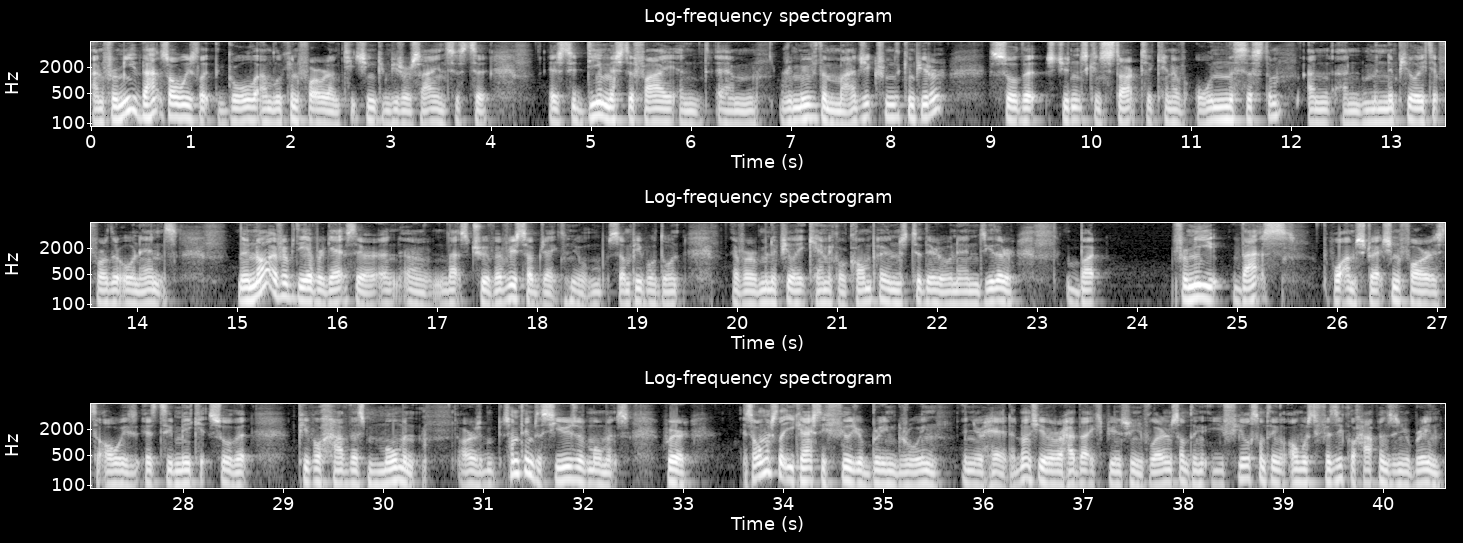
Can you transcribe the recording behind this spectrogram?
And for me, that's always like the goal that I'm looking for when I'm teaching computer science is to is to demystify and um, remove the magic from the computer so that students can start to kind of own the system and, and manipulate it for their own ends. Now, not everybody ever gets there, and um, that's true of every subject. You know, some people don't ever manipulate chemical compounds to their own ends either. But for me, that's what I'm stretching for is to always is to make it so that people have this moment, or sometimes a series of moments where it's almost like you can actually feel your brain growing in your head. I don't know if you've ever had that experience when you've learned something, you feel something almost physical happens in your brain,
